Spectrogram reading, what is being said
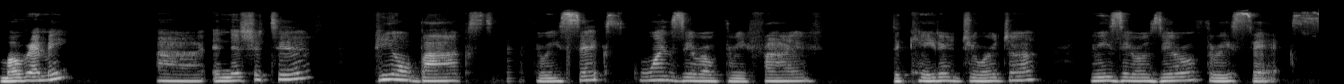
Moremi uh, Initiative, P.O. Box 361035, Decatur, Georgia 30036.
